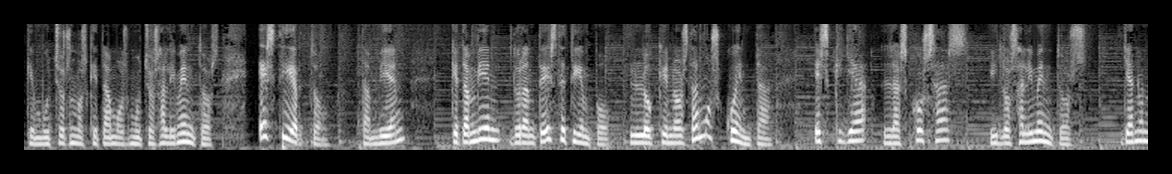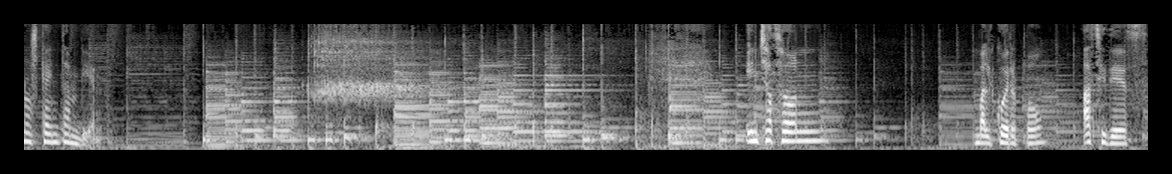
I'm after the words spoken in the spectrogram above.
que muchos nos quitamos muchos alimentos. Es cierto también que también durante este tiempo lo que nos damos cuenta es que ya las cosas y los alimentos ya no nos caen tan bien. Hinchazón, mal cuerpo, acidez.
